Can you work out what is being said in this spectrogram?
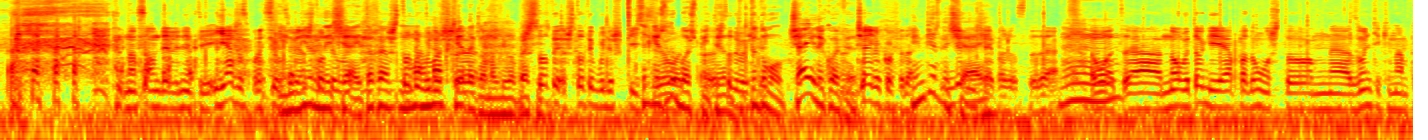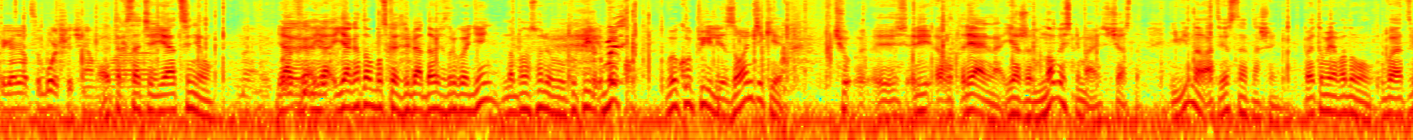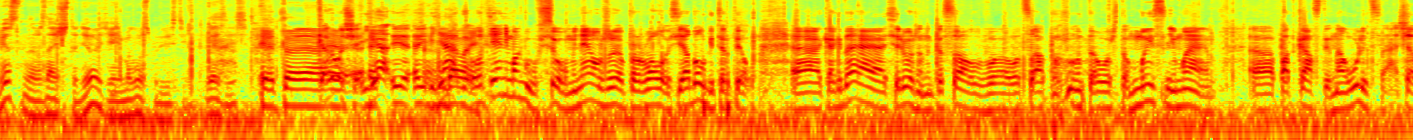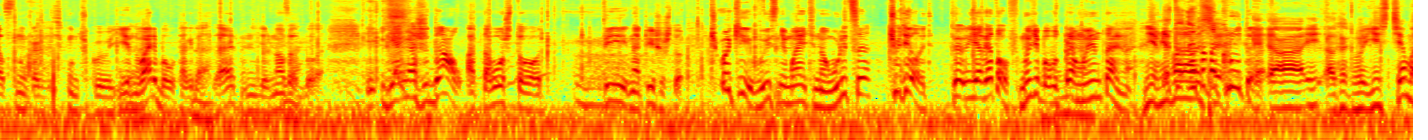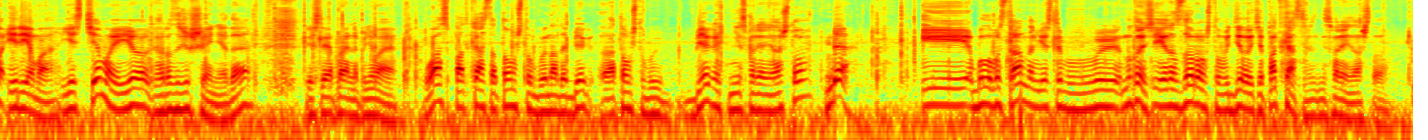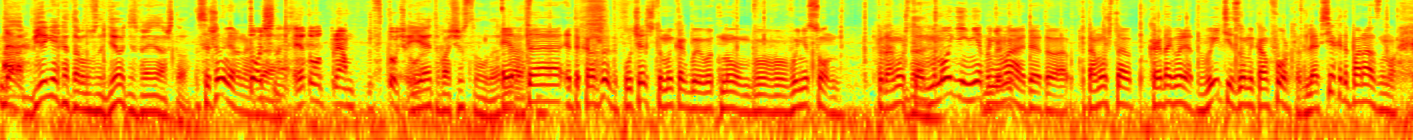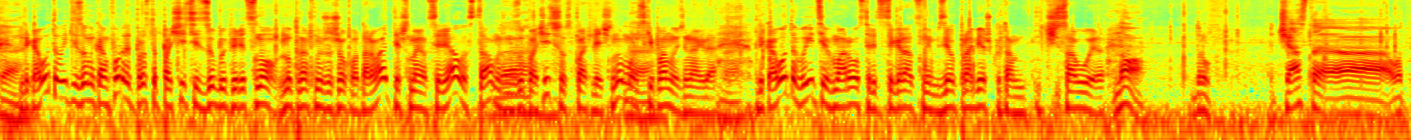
На самом деле нет. Я же спросил тебя, что ты, чай. Только что ты будешь, э, такое могли попросить. Что ты, что ты будешь пить? Сергей, что ты будешь пить? Ты, Что ты думал, чай или кофе? Чай или кофе, да. Имбирный чай. пожалуйста, да. Вот, а, но в итоге я подумал, что э, зонтики нам пригодятся больше, чем... Это, э, кстати, я оценил. да. Я, я, я готов был сказать, ребят, давайте в другой день, но потом смотрю, вы купили, вы, вы купили зонтики. Чу- э, ре- вот реально, я же много снимаюсь часто, и видно ответственное отношение. Поэтому я подумал, вы ответственны, вы знаете, что делать, я не могу вас подвести. Я здесь. Это... Короче, э, я, э, я, давай. вот я не могу, все, у меня уже прорвалось, я долго терпел. Когда Сережа написал в WhatsApp поводу того, что мы снимаем подкасты на улице, а сейчас, ну, как бы, секундочку, январь был тогда, да, это неделю назад было, и я не ожидал от того, что ты напишешь, что чуваки, вы снимаете на улице, что делать? Я готов. Ну, типа, вот прям моментально. Не, мне это, понравилось, это так круто. э, а, и, а, как бы есть тема и рема. Есть тема ее разрешение, да? Если я правильно понимаю. У вас подкаст о том, чтобы надо бег, о том, чтобы бегать, несмотря ни на что. Да. И было бы странным, если бы вы... Ну, то есть, и это здорово, что вы делаете подкаст, несмотря ни на что. Да. А беги, которые нужно делать, несмотря ни на что. Совершенно верно. Точно, это вот прям в точку. Я это почувствовал, да. Это, это хорошо, это получается, что мы как бы вот, ну, в, в унисон. Потому что Да. многие не понимают этого. Потому что, когда говорят выйти из зоны комфорта, для всех это по-разному. Да. Для кого-то выйти из зоны комфорта это просто почистить зубы перед сном. Ну, потому что нужно жопу оторвать, ты же смотрел сериалы, встал, нужно Да. зуб почистить, чтобы спать лечь. Ну, можно Да. скипануть иногда. Для кого-то выйти в мороз 30-градусный, сделать пробежку там часовую. Но, друг, часто а, вот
